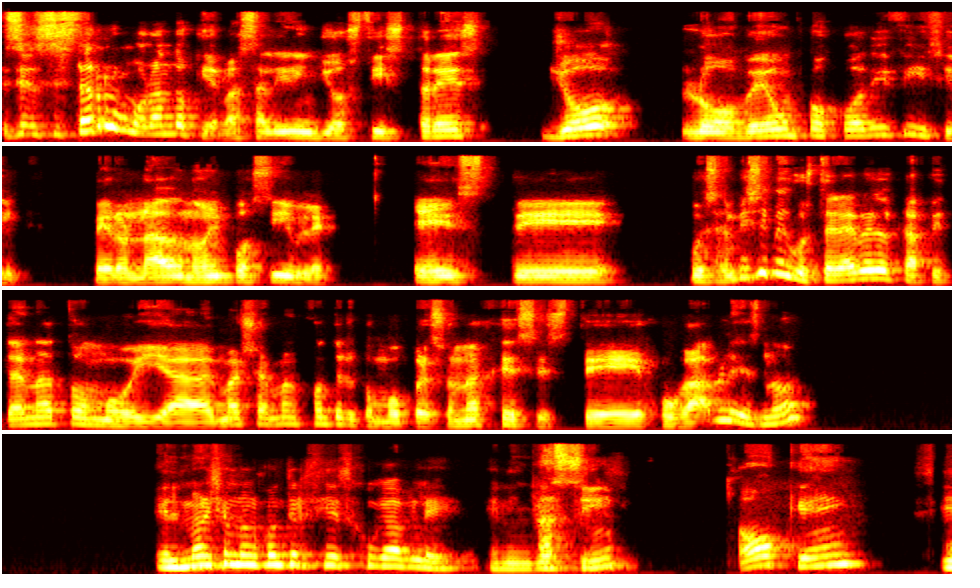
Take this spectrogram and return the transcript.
se, se está rumorando que va a salir Injustice 3. Yo lo veo un poco difícil, pero nada, no imposible. Este, pues a mí sí me gustaría ver al Capitán Átomo y al Martian Manhunter como personajes este, jugables, ¿no? El Martian Manhunter sí es jugable en Ah, Injustice. sí. Ok, Sí.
